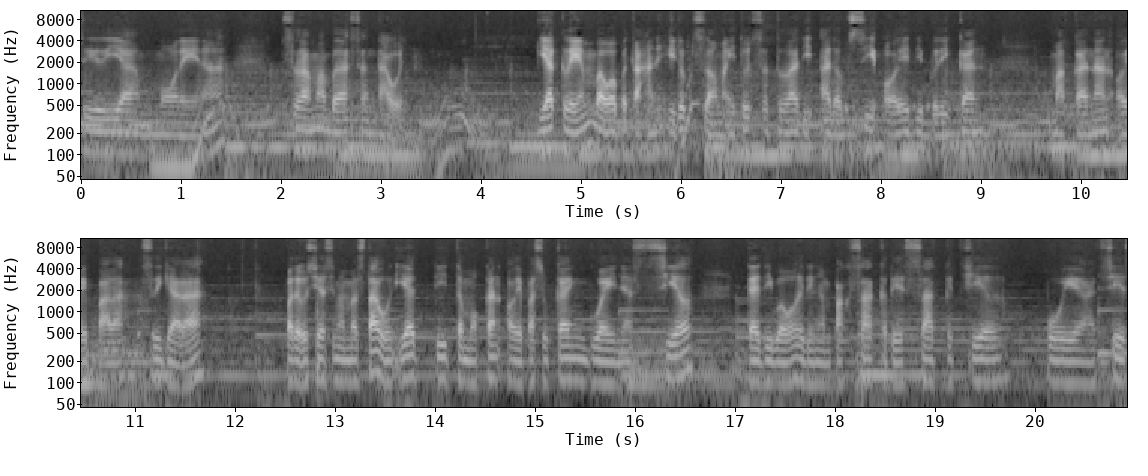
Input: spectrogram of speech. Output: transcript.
Syria Morena selama belasan tahun. Ia klaim bahwa bertahan hidup selama itu setelah diadopsi oleh diberikan makanan oleh para serigala. Pada usia 19 tahun, ia ditemukan oleh pasukan Guayna Seal dan dibawa dengan paksa ke desa kecil Poyacis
